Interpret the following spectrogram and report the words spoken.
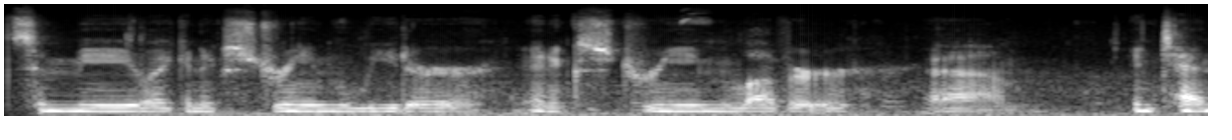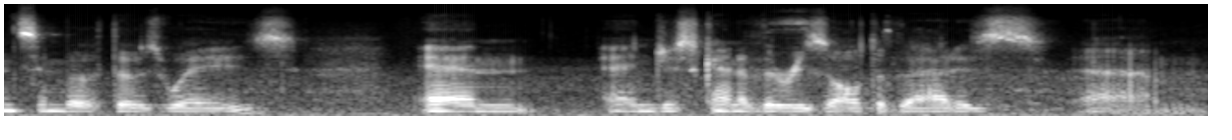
to me like an extreme leader, an extreme lover, um, intense in both those ways. And and just kind of the result of that is um,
